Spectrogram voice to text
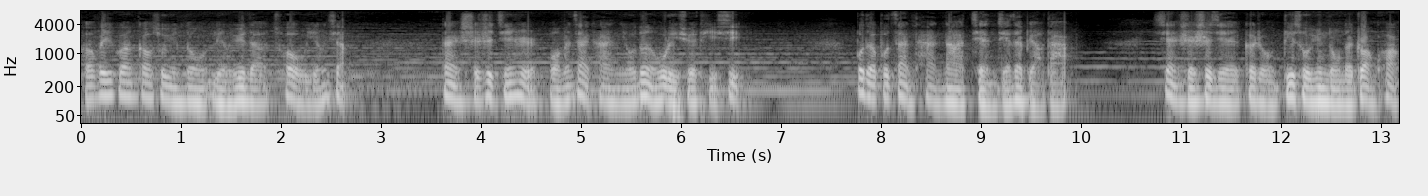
和微观高速运动领域的错误影响。但时至今日，我们再看牛顿物理学体系，不得不赞叹那简洁的表达。现实世界各种低速运动的状况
